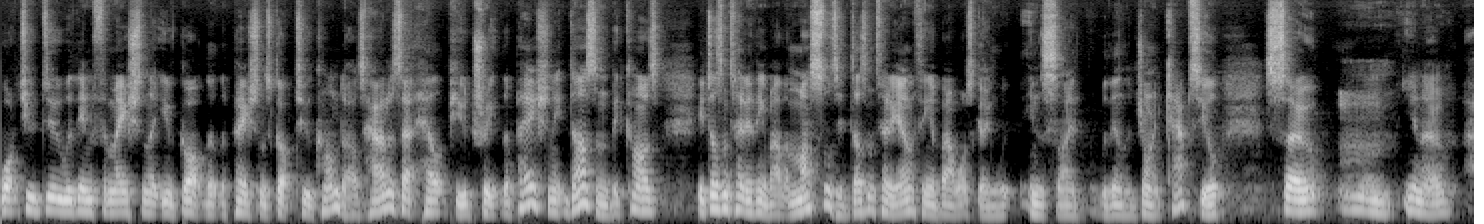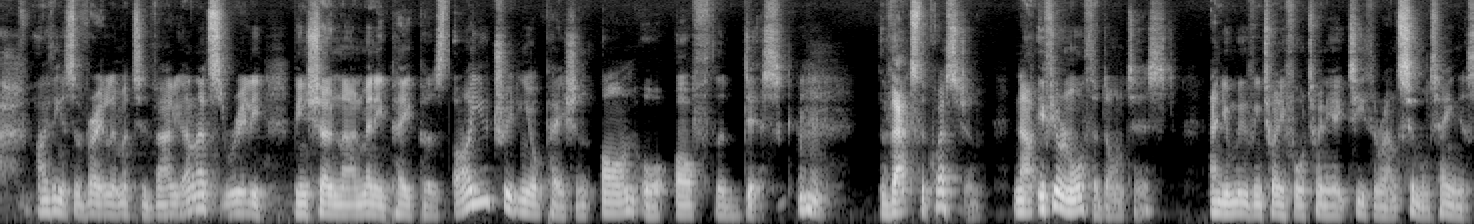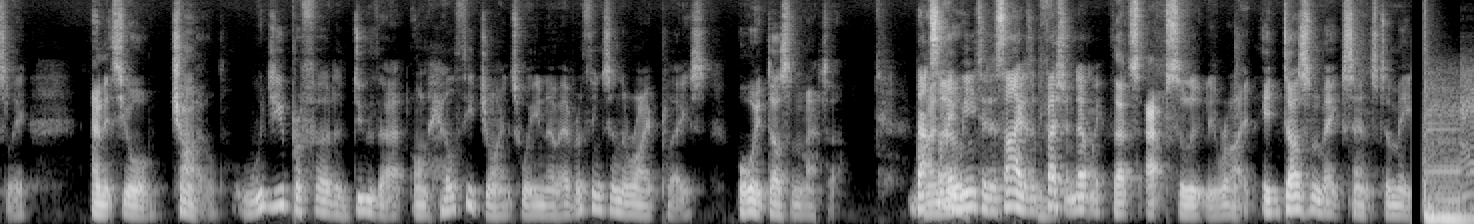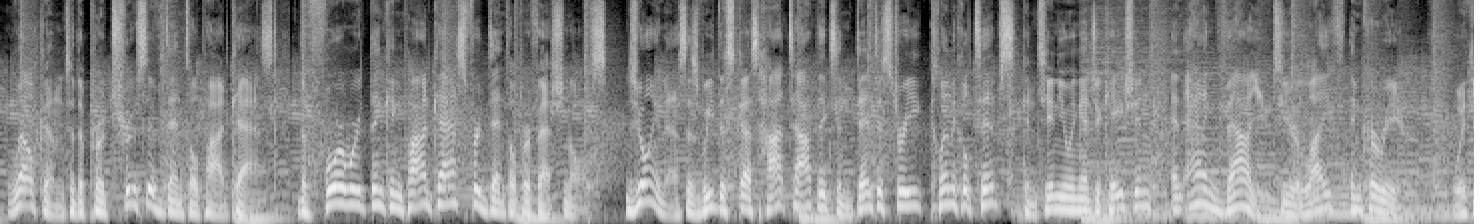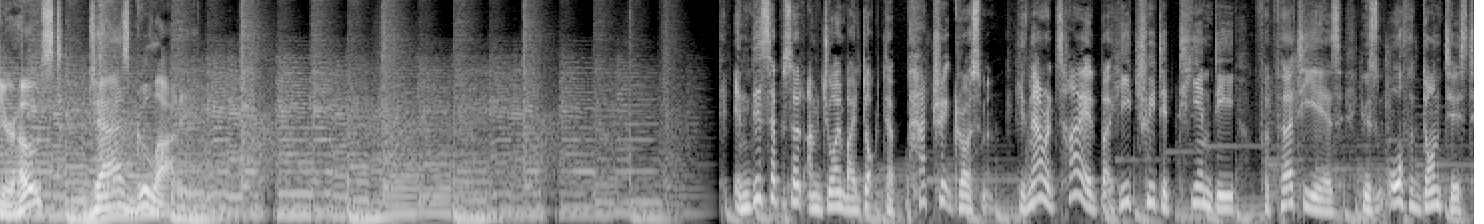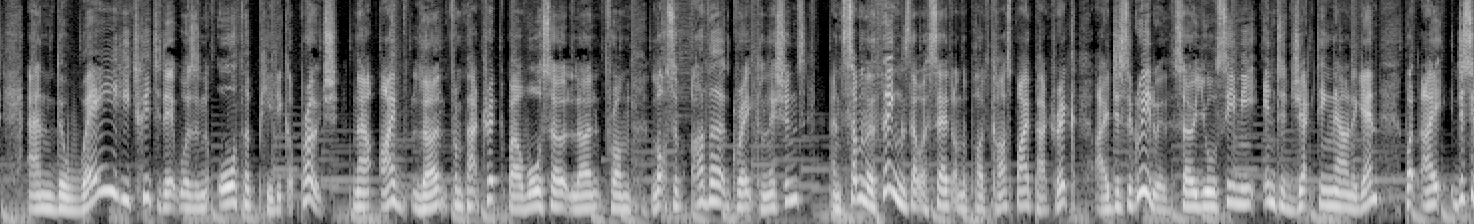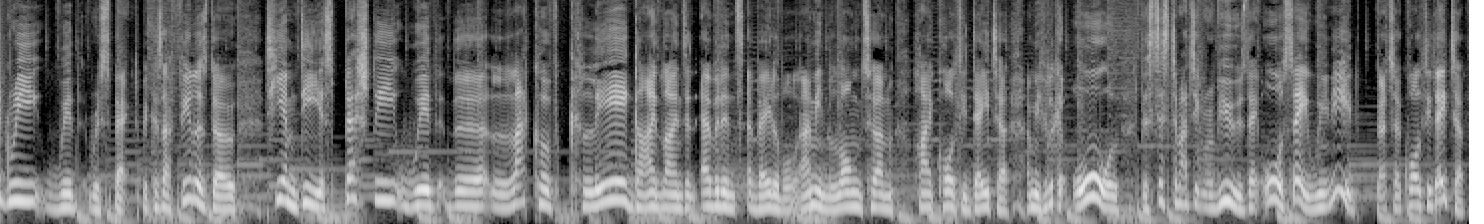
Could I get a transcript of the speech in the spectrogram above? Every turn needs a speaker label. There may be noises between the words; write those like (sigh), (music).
Speaker 1: what you do with information that you've got that the patient's got two condyles. How does that help you treat the patient? It doesn't because it doesn't tell you anything about the muscles. It doesn't tell you anything about what's going inside within the joint capsule. So, mm, you know, I think it's a very limited value. And that's really been shown now in many papers. Are you treating your patient on or off the disk? Mm-hmm. That's the question. Now, if you're an orthodontist and you're moving 24, 28 teeth around simultaneously, and it's your child, would you prefer to do that on healthy joints where you know everything's in the right place or it doesn't matter?
Speaker 2: That's I something we need to decide as a mhm. profession, don't we?
Speaker 1: That's absolutely right. It doesn't make sense to me.
Speaker 3: Welcome to the Protrusive Dental Podcast, the forward thinking podcast for dental professionals. Join us as we discuss hot topics in dentistry, clinical tips, continuing education, and adding value to your life and career. With your host, Jaz Gulati.
Speaker 2: In this episode, I'm joined by Dr. Patrick Grossmann. He's now retired, but he treated TMD for 30 years. He was an orthodontist, and the way he treated it was an orthopedic approach. Now, I've learned from Patrick, but I've also learned from lots of other great clinicians, and some of the things that were said on the podcast by Patrick, I disagreed with. So you'll see me interjecting now and again, but I disagree with respect because I feel as though TMD, especially with the lack of clear guidelines and evidence available. I mean, long term, high quality data. I mean, if you look at all the systematic reviews, they all say we need better quality data.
